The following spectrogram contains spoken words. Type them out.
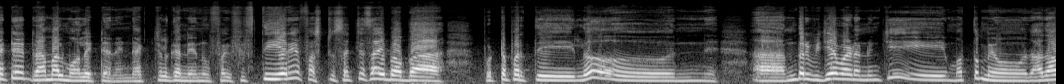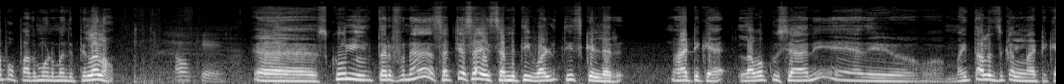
ఏటే డ్రామాలు మొదలెట్టానండి. యాక్చువల్గా నేను ఫైవ్ ఫిఫ్త్ ఇయరే ఫస్ట్ సత్యసాయి బాబా పుట్టపర్తిలో అందరు విజయవాడ నుంచి మొత్తం మేము దాదాపు పదమూడు మంది పిల్లలం. ఓకే. స్కూల్ తరఫున సత్యసాయి సమితి వాళ్ళు తీసుకెళ్ళారు నాటిక లవకుశ అని అది మైథాలజికల్ నాటిక.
